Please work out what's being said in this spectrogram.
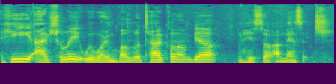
he actually we were in bogota colombia he saw a message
